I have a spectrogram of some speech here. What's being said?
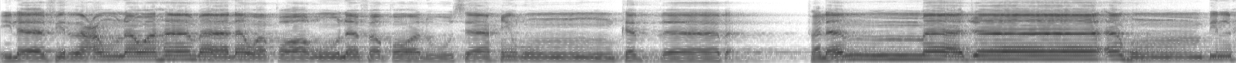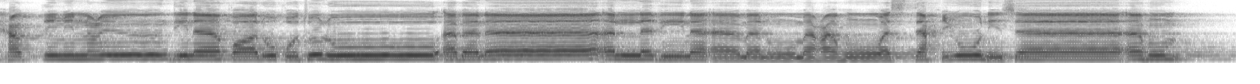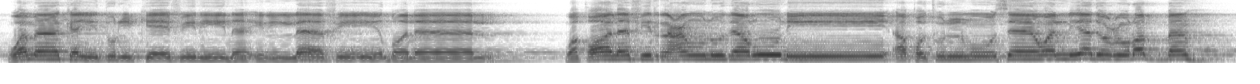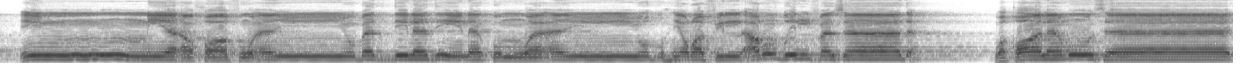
إلى فرعون وهامان وقارون فقالوا ساحر كذاب. فلما جاءهم بالحق من عندنا قالوا اقتلوا أبناء الذين آمنوا معه واستحيوا نساءهم وما كيد الكافرين إلا في ضلال. وقال فرعون ذروني أقتل موسى وليدع ربه إني أخاف أن يبدل دينكم وأن يظهر في الأرض الفساد. وقال موسى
